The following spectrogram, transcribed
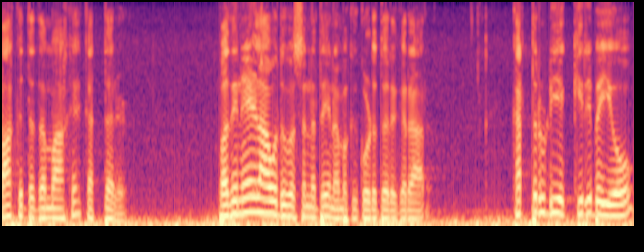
வாக்குத்தத்தமாக கத்தர் பதினேழாவது வசனத்தை நமக்கு கொடுத்திருக்கிறார். கர்த்தருடைய கிருபையோ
